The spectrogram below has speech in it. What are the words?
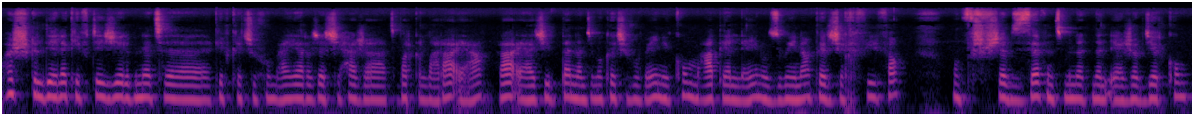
وهالشكل ديالها كيف تيجي البنات كيف كتشوفوا معايا؟ راه جات شي حاجة تبارك الله رائعة رائعة جدا. نتوما كتشوفوا بعينيكم عاطية للعين وزوينة كتجي خفيفة ومفشفشة بزاف. نتمنى تنال الإعجاب ديالكم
